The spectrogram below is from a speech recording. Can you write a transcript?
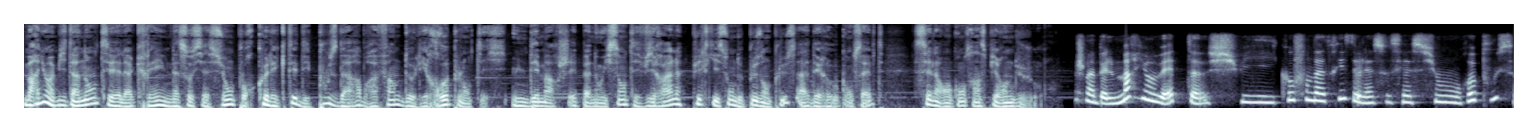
Marion habite à Nantes et elle a créé une association pour collecter des pousses d'arbres afin de les replanter. Une démarche épanouissante et virale puisqu'ils sont de plus en plus à adhérer au concept. C'est la rencontre inspirante du jour. Je m'appelle Marion Huette, je suis cofondatrice de l'association Repousse.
